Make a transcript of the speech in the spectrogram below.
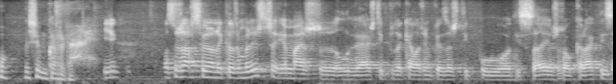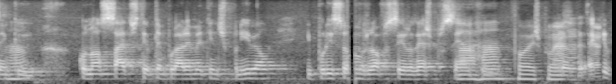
oh, deixa-me carregar. E vocês já receberam daqueles, mas estes é mais eh, legais, tipo daquelas empresas tipo Odisseias ou Caraca, que dizem que, que o nosso site esteve temporariamente indisponível e por isso vamos oferecer 10%. Aham, pois, pois. eh, aquilo.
